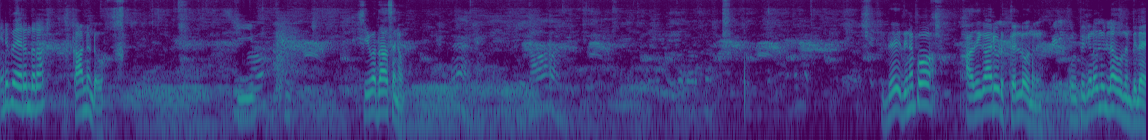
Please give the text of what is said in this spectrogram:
എന്റെ പേരെന്താടാ? കാണുന്നുണ്ടോ? ശിവ ശിവദാസനോ? ഇത് ഇതിനിപ്പോൾ അധികാരം എടുക്കല്ലോ ഒന്ന് കുളിപ്പിക്കലൊന്നും ഇല്ല തോന്നുന്നുണ്ട് അല്ലേ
